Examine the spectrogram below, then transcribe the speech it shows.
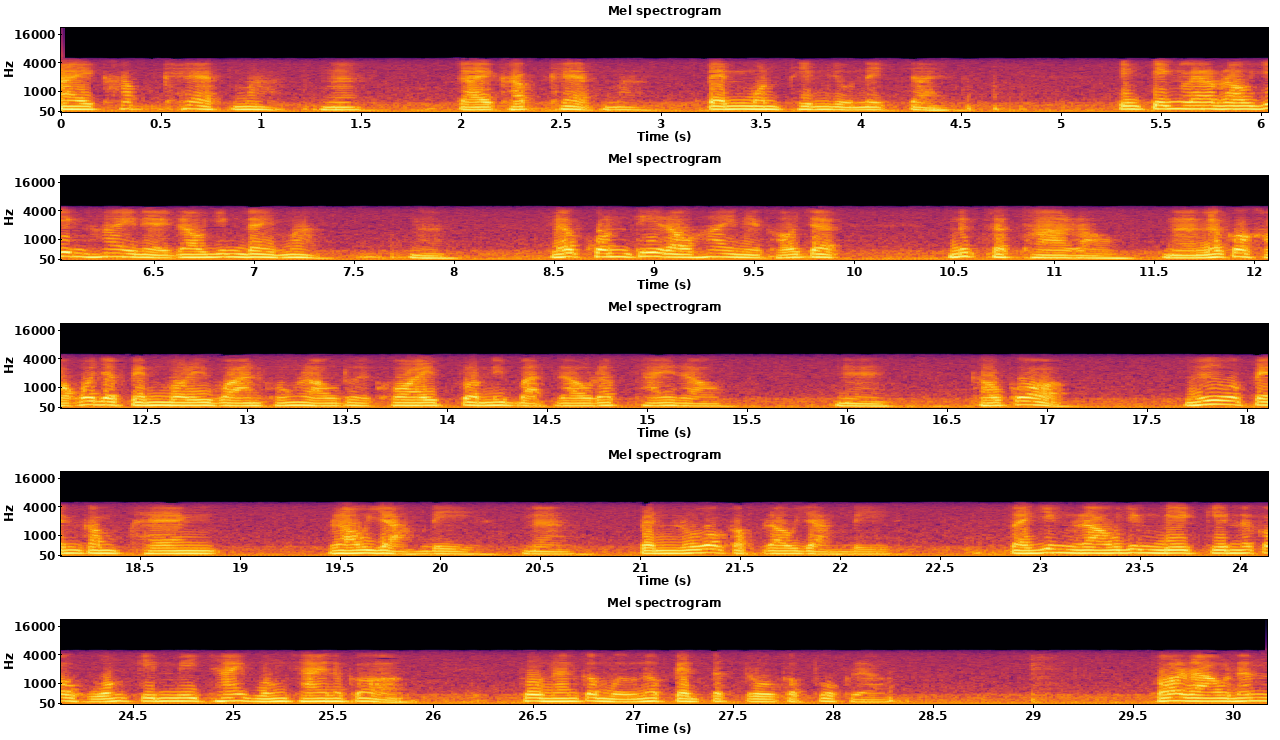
ใจคับแคบมากนะใจคับแคบมาก เป็นมนทินอยู่ในใจ จริง ๆ แล้วเรายิ่งให้เนี่ย เรายิ่งได้มากนะแล้วคนที่เราให้เนี่ย เขาจะนึกศรัทธาเรานะแล้วก็เขาก็จะเป็นบริวารของเราด้วยคอยปรนิบัติเรารับใช้เรานะเขาก็หรือว่าเป็นกำแพงเราอย่างดีนะเป็นรั้วกับเราอย่างดี แต่ยิ่งเรายิ่งมีกินแล้วก็หวงกินมีใช้หวงใช้แล้วก็ พวกนั้นก็เหมือนว่าเป็นศัตรูกับพวกเรา เพราะเรานั้น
